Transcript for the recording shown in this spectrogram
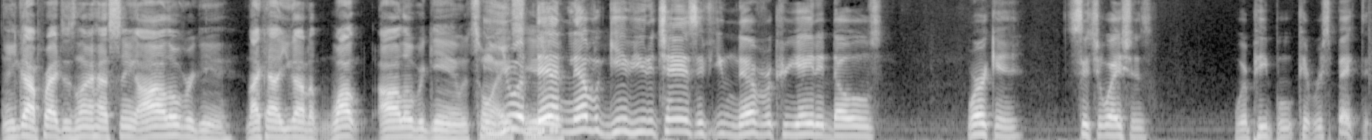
And you gotta practice, learn how to sing all over again. Like how you gotta walk all over again with torn You would they'll never give you the chance if you never created those working situations where people could respect it.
